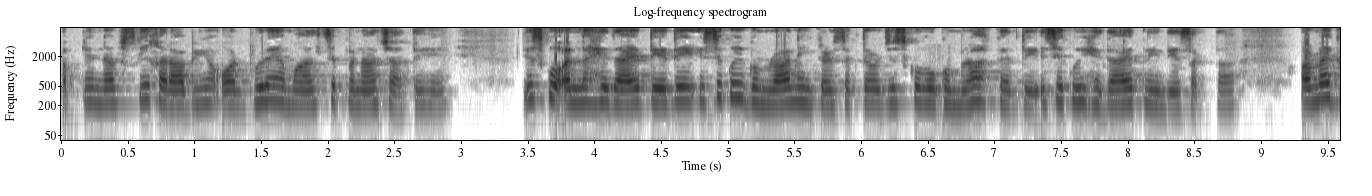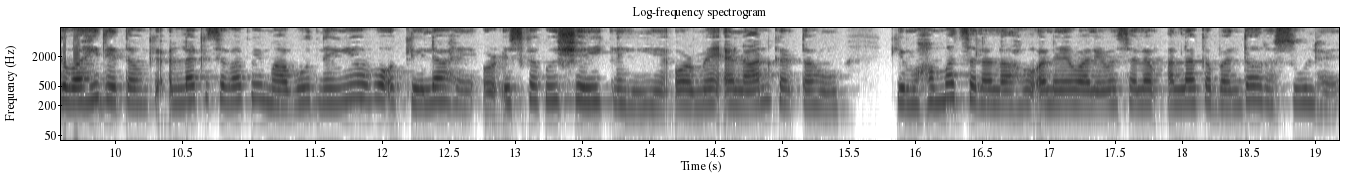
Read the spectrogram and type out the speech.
اپنے نفس کی خرابیوں اور برے اعمال سے پناہ چاہتے ہیں۔ جس کو اللہ ہدایت دے دے، اسے کوئی گمراہ نہیں کر سکتا اور جس کو وہ گمراہ کر دے، اسے کوئی ہدایت نہیں دے سکتا۔ اور میں گواہی دیتا ہوں کہ اللہ کے سوا کوئی معبود نہیں ہے اور وہ اکیلا ہے اور اس کا کوئی شریک نہیں ہے۔ اور میں اعلان کرتا ہوں کہ محمد صلی اللہ علیہ وآلہ وسلم اللہ کا بندہ اور رسول ہے۔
